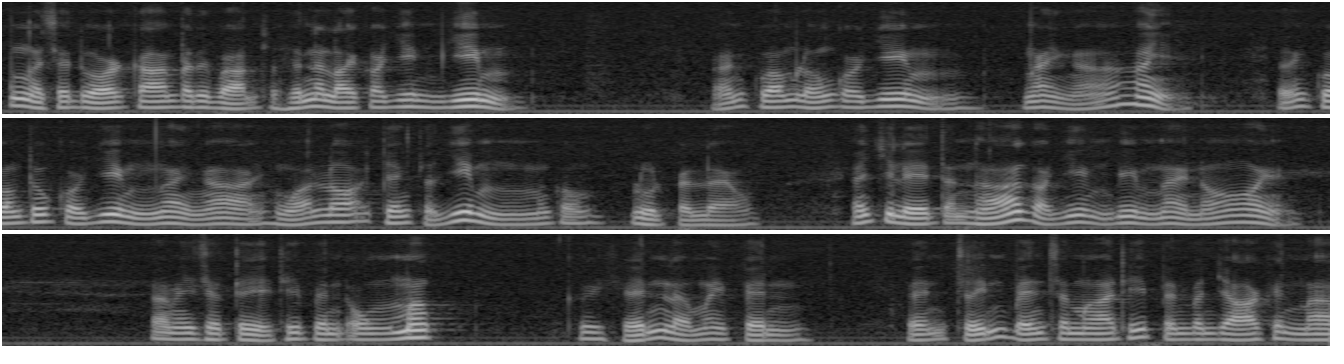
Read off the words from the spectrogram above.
เมื่อสะดวกการปฏิบัติจะเห็นอะไรก็ยิ้มยิ้มเห็นความหลงก็ยิ้ม ง่ายง่ายเห็นความทุกข์ก็ยิ้มง่ายง่ายหัวเราะเพียงแต่ยิ้มมันก็หลุดไปแล้วเห็นกิเลสตัณหาก็ยิ้มยิ้มน้อยน้อยถ้ามีสติที่เป็นองค์มรรคคือเห็นแล้วไม่เป็น เป็นศีลเป็นสมาธิเป็นปัญญาขึ้นมา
